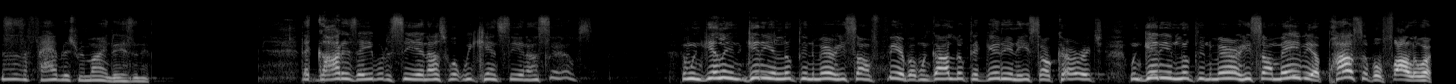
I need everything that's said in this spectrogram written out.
This is a fabulous reminder, isn't it? That God is able to see in us what we can't see in ourselves. And when Gideon, Gideon, looked in the mirror, he saw fear. But when God looked at Gideon, he saw courage. When Gideon looked in the mirror, he saw maybe a possible follower.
